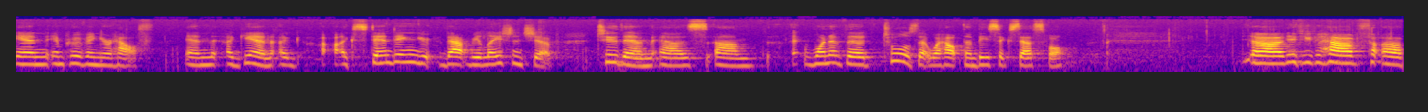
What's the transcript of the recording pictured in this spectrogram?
in improving your health? And again, uh, extending your, that relationship to them as um, one of the tools that will help them be successful. Uh, if you have uh,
